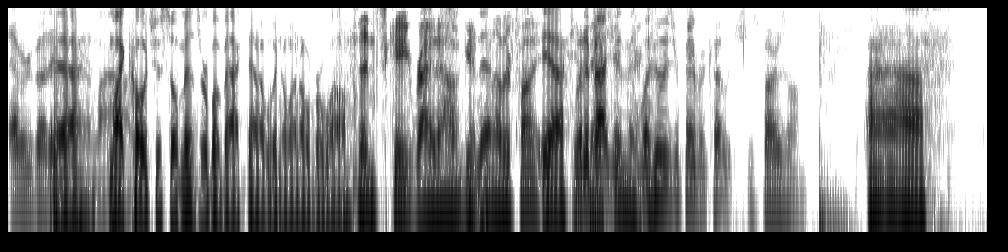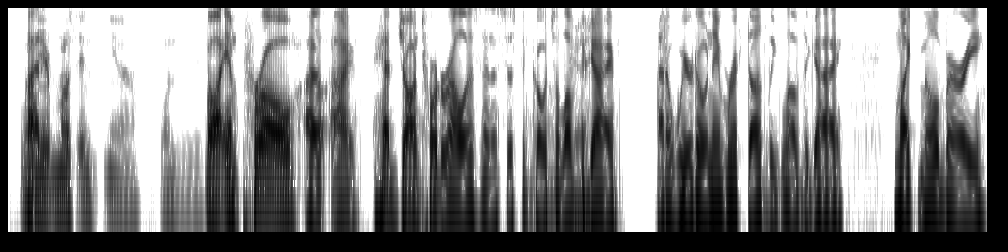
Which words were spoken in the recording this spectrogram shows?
Everybody. Would have Yeah, been my coach was so miserable back then; it wouldn't have went over well. Then skate right out and get in Yeah. another fight. Yeah. Get What about your? in there. Well, who's your favorite coach as far as on? Uh, One I- of your most, in, you know, ones that you. Well, in pro, I, I had John Tortorella as an assistant coach. I loved the guy. I had a weirdo named Rick Dudley. Loved the guy. Mike Milbury.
